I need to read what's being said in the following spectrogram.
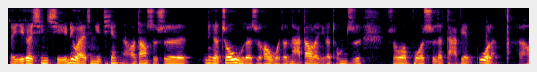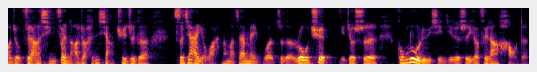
的一个星期六还是星期天，然后当时是那个周五的时候，我就拿到了一个通知，说我博士的答辩过了，然后就非常兴奋，然后就很想去这个自驾游啊。那么在美国，这个 road trip 也就是公路旅行，其实是一个非常好的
